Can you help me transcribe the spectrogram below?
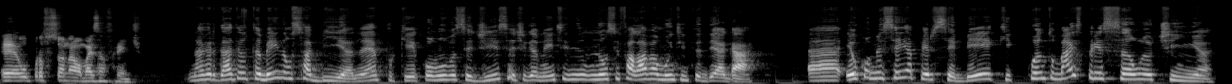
é, o profissional mais à frente? Na verdade, eu também não sabia, né? Porque, como você disse, antigamente não se falava muito em TDAH uh, eu comecei a perceber que quanto mais pressão eu tinha,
